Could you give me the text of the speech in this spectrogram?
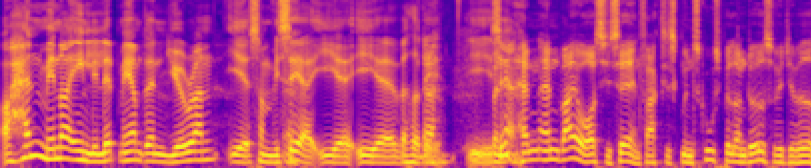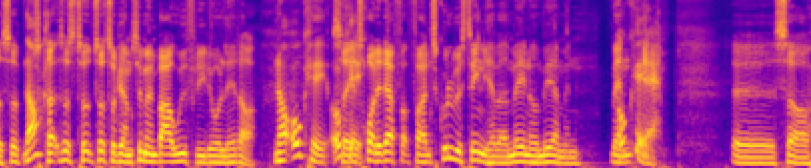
Og han minder egentlig lidt mere om den Euron, i, som vi ja. ser i, øh, i, øh, hvad hedder det, i Men serien. han, han var jo også i serien faktisk, men skuespilleren døde, så vidt jeg ved, og så, skrev, så, så, så tog de ham simpelthen bare ud, fordi det var lettere. Nå, okay, okay. Så jeg tror, det er derfor, for han skulle vist egentlig have været med i noget mere, men, men Okay. ja. Øh, så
